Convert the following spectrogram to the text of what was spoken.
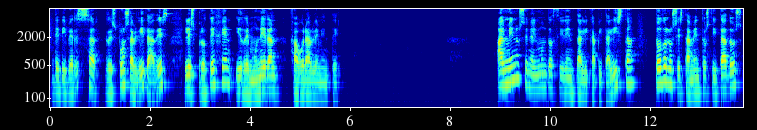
de diversas responsabilidades les protegen y remuneran favorablemente. Al menos en el mundo occidental y capitalista, todos los estamentos citados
